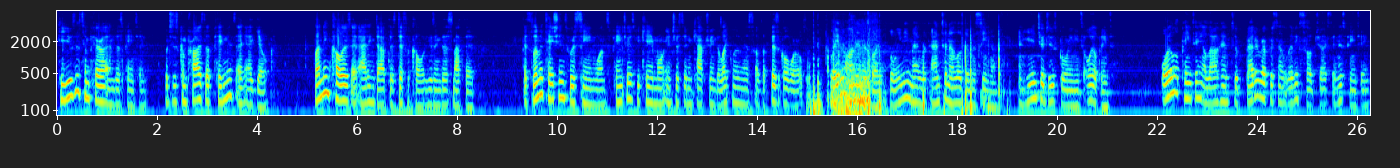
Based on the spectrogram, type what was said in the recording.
He uses tempera in this painting, which is comprised of pigments and egg yolk. Blending colors and adding depth is difficult using this method. Its limitations were seen once painters became more interested in capturing the likeliness of the physical world. Later on in his life, Bellini met with Antonello da Messina, and he introduced Bellini to oil painting. Oil painting allowed him to better represent living subjects in his painting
